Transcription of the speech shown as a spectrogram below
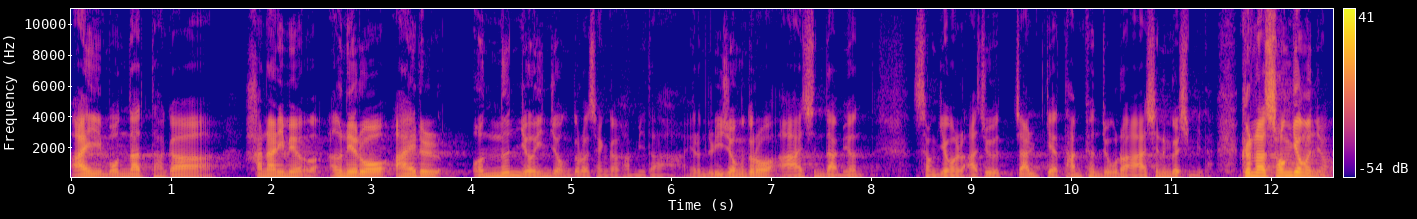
아이 못 낳다가 하나님의 은혜로 아이를 얻는 여인 정도로 생각합니다. 여러분들 이 정도로 아신다면 성경을 아주 짧게 단편적으로 아시는 것입니다. 그러나 성경은요.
